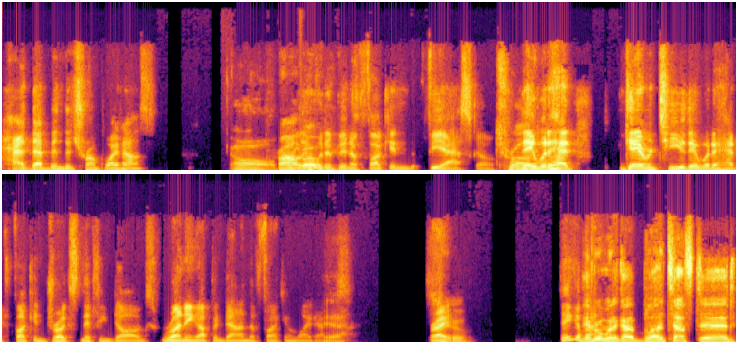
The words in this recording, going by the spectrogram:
Had that been the Trump White House, Oh, probably bro. would have been a fucking fiasco. Trump. They would have had, guarantee you, they would have had fucking drug sniffing dogs running up and down the fucking White House. Yeah. Right? True. Think about it. Everyone would have got blood tested.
